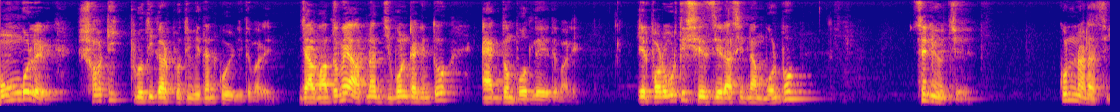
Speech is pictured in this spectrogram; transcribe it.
মঙ্গলের সঠিক প্রতিকার প্রতিবেদন করে নিতে পারেন, যার মাধ্যমে আপনার জীবনটা কিন্তু একদম বদলে যেতে পারে। এর পরবর্তী শেষ যে রাশির নাম বলব, সেটি হচ্ছে কন্যা রাশি।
